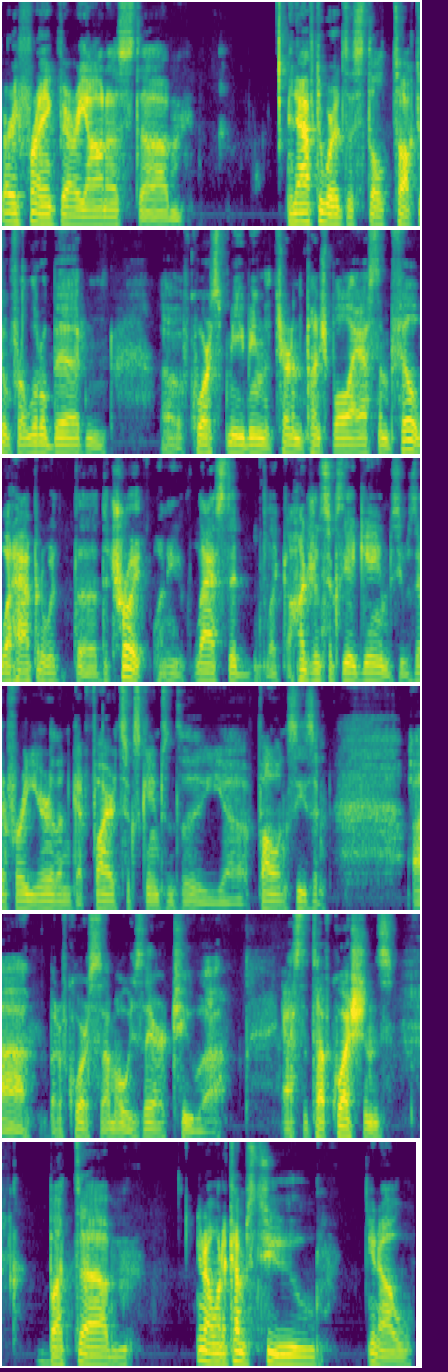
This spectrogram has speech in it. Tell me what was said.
very frank, very honest. Um, and afterwards, I still talked to him for a little bit and uh, of course, me being the turn in the punch bowl, I asked him, Phil, what happened with uh, Detroit when he lasted like 168 games? He was there for a year, then got fired six games into the uh, following season. Uh, but of course, I'm always there to ask the tough questions. But um, you know, when it comes to you know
